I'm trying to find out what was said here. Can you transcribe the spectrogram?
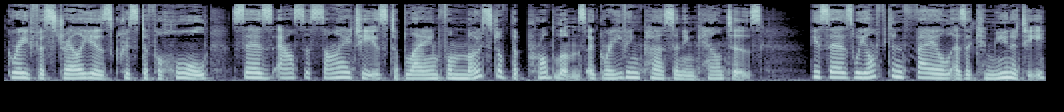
Grief Australia's Christopher Hall says our society is to blame for most of the problems a grieving person encounters. He says we often fail as a community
